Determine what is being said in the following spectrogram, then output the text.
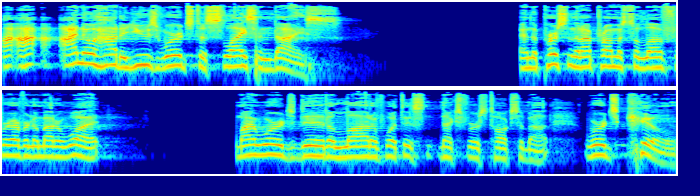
I, I, I know how to use words to slice and dice. And the person that I promised to love forever, no matter what, my words did a lot of what this next verse talks about. Words kill,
